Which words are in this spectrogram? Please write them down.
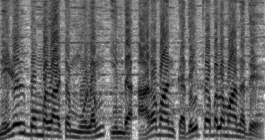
நிழல் பொம்மலாட்டம் மூலம் இந்த அரவான் கதை பிரபலமானது.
